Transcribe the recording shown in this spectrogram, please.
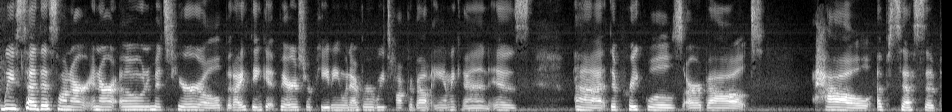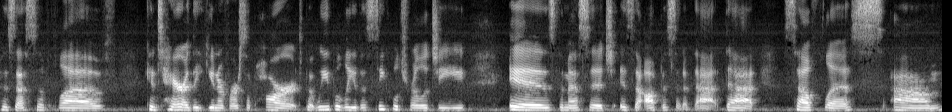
we've said this on our in our own material, but I think it bears repeating whenever we talk about Anakin. Is uh, the prequels are about how obsessive, possessive love can tear the universe apart, but we believe the sequel trilogy is the message is the opposite of that. That selfless. Um,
